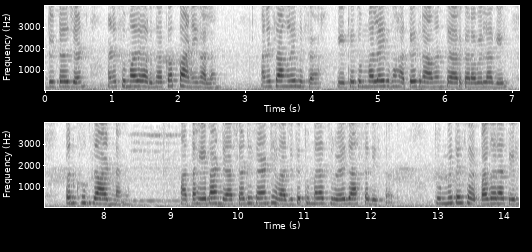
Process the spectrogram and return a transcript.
डिटर्जंट आणि सुमारे अर्धा कप पाणी घाला आणि चांगले मिसळा. येथे तुम्हाला एक वाहते द्रावण तयार करावे लागेल पण खूप जाड नाही. आता हे भांडे अशा ठिकाणी ठेवा जिथे तुम्हाला झुळे जास्त दिसतात. तुम्ही ते स्वयंपाकघरातील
